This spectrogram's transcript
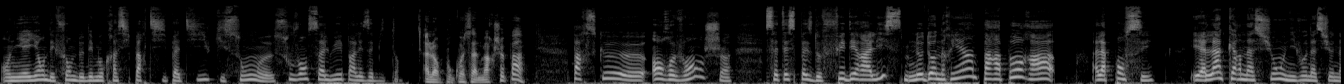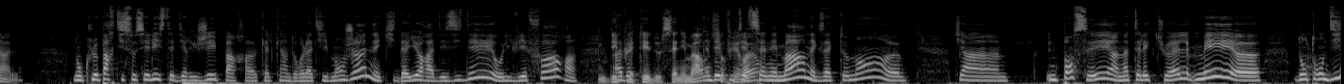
en y ayant des formes de démocratie participative qui sont euh, souvent saluées par les habitants. Alors pourquoi ça ne marche pas? Parce que, euh, en revanche, cette espèce de fédéralisme ne donne rien par rapport à, à la pensée et à l'incarnation au niveau national. Donc le Parti socialiste est dirigé par euh, quelqu'un de relativement jeune et qui d'ailleurs a des idées, Olivier Faure. Député de Seine-et-Marne, Député de Seine-et-Marne, exactement. Euh, qui a une pensée, un intellectuel, mais euh, dont on dit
